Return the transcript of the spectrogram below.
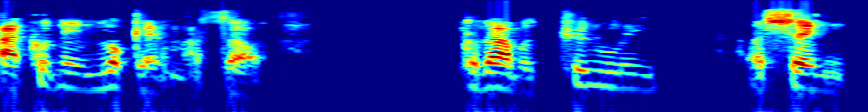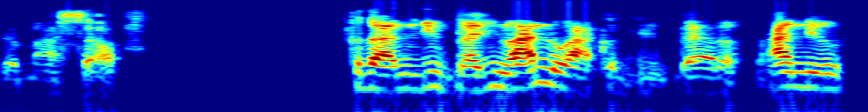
I couldn't even look at myself because I was truly ashamed of myself. Because I knew you know, I knew I could do better. I knew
